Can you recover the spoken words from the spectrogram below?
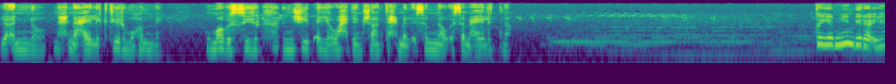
لأنه نحن عيلة كتير مهمة وما بصير نجيب أي وحدة مشان تحمل اسمنا واسم عيلتنا. طيب مين برأيك؟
